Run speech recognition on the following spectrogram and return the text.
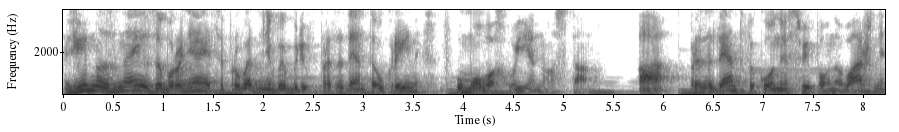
Згідно з нею забороняється проведення виборів президента України в умовах воєнного стану. А президент виконує свої повноваження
